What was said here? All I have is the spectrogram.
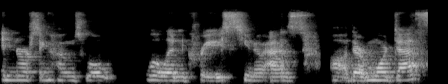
in nursing homes will will increase you know as uh, there are more deaths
